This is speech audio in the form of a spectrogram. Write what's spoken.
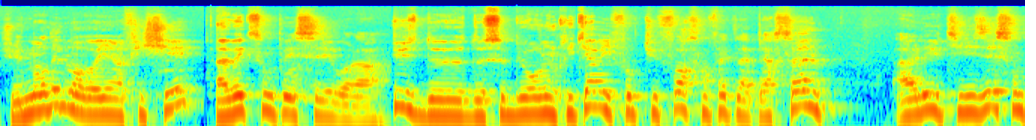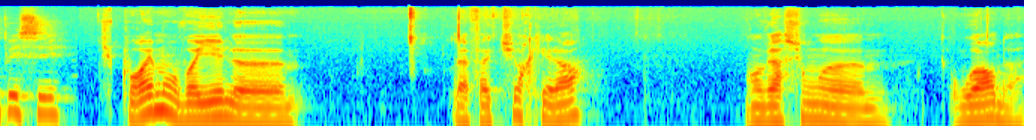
Je lui ai demandé de m'envoyer un fichier avec son PC, voilà. Juste de, de ce bureau non cliquable, il faut que tu forces en fait la personne à aller utiliser son PC. Tu pourrais m'envoyer le la facture qui est là en version euh, Word.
